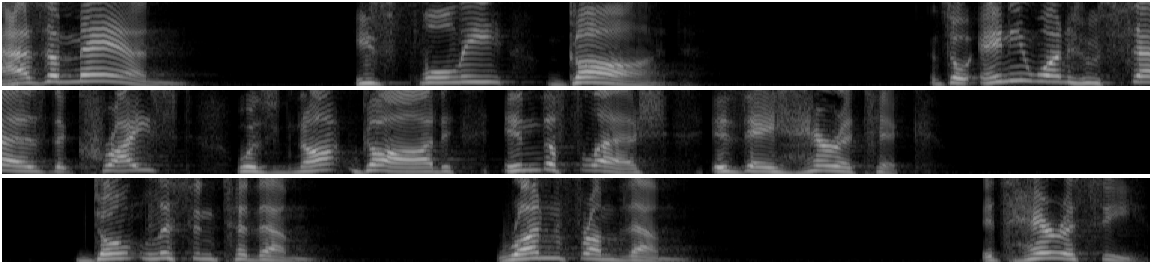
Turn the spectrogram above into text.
As a man, he's fully God. And so anyone who says that Christ was not God in the flesh is a heretic. Don't listen to them, run from them. It's heresy.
